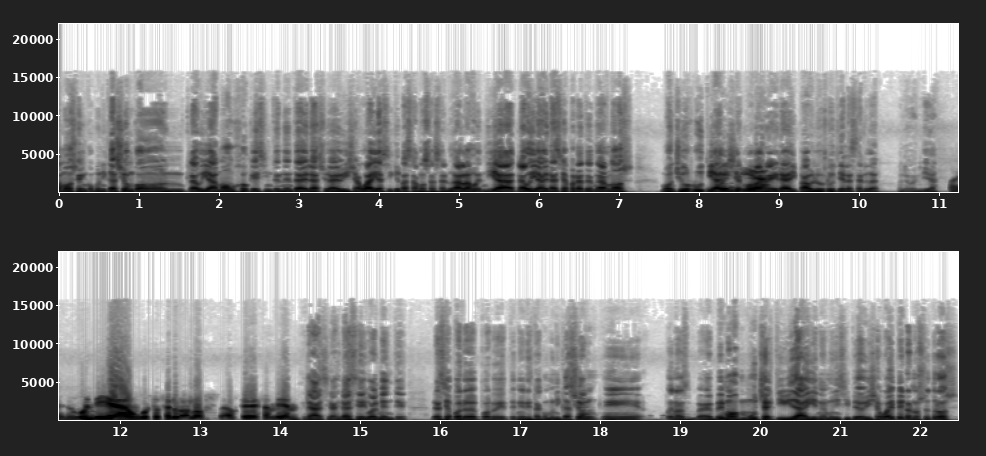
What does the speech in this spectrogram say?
estamos en comunicación con Claudia Monjo, que es intendenta de la ciudad de Villaguay, así que pasamos a saludarla. Buen día, Claudia, gracias por atendernos. Monchi Urrutia, Guillermo Barrera y Pablo Urrutia la saludan. Hola, buen día. Bueno, buen día, un gusto saludarlos a ustedes también. Gracias, gracias, igualmente. Gracias por, por tener esta comunicación. Eh, bueno, vemos mucha actividad ahí en el municipio de Villaguay, pero nosotros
